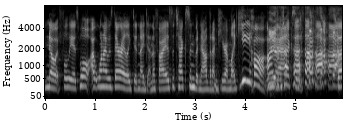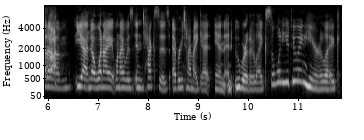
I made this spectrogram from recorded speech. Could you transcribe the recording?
no, it fully is. Well, I, when I was there, I like didn't identify as a Texan, but now that I'm here, I'm like, yeehaw, I'm Yeah. from Texas. but um, yeah, no, when I when I was in Texas, every time I get in an Uber, they're like, so what are you doing here? Like,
